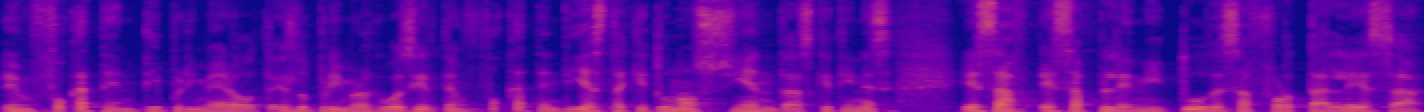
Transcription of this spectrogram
enfócate en ti primero. Es lo primero que voy a decirte. Enfócate en ti hasta que tú no sientas que tienes esa plenitud, esa fortaleza,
